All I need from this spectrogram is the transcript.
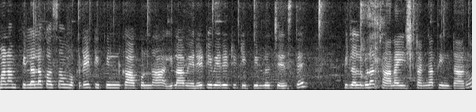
మనం పిల్లల కోసం ఒకటే టిఫిన్ కాకుండా ఇలా వెరైటీ వెరైటీ టిఫిన్లు చేస్తే పిల్లలు కూడా చాలా ఇష్టంగా తింటారు.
